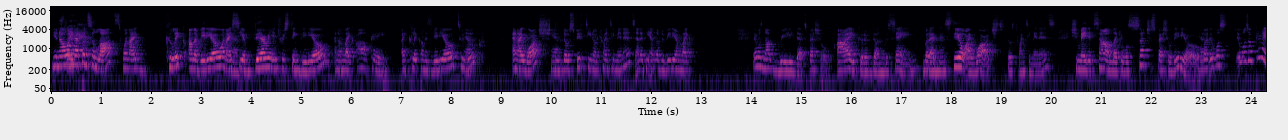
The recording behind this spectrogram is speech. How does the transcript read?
you know what happens a lot when i click on a video and i Yeah. see a very interesting video and i'm like oh, okay i click on this video to Yeah. look and i watch th- those 15 or 20 minutes and at the end of the video i'm like that was not really that special i could have done the same but i Mhm. still i watched those 20 minutes she made it sound like it was such a special video Yeah. but it was it was okay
